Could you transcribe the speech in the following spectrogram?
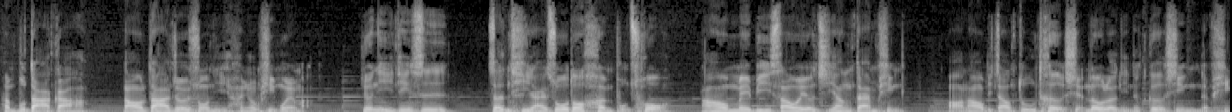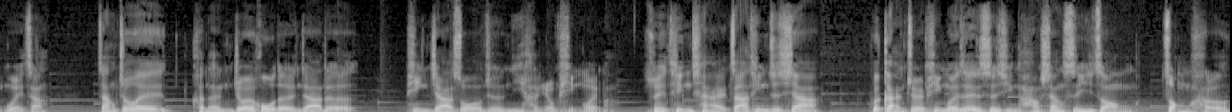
很不搭嘎，然后大家就会说你很有品味嘛。就你一定是整体来说都很不错，然后 maybe 稍微有几样单品啊，然后比较独特，显露了你的个性、你的品味，这样这样就会可能你就会获得人家的评价，说就是你很有品味嘛。所以听起来乍听之下，会感觉品味这件事情好像是一种总和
